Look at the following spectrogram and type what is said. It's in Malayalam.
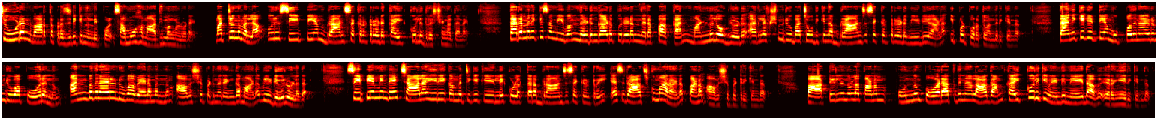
ചൂടൻ വാർത്ത പ്രചരിക്കുന്നുണ്ട് ഇപ്പോൾ സമൂഹ മാധ്യമങ്ങളുടെ മറ്റൊന്നുമല്ല ഒരു സി പി എം ബ്രാഞ്ച് സെക്രട്ടറിയുടെ കൈക്കൂലി ദൃശ്യങ്ങൾ തന്നെ. കരമനയ്ക്ക് സമീപം നെടുങ്കാട് പുരയിടം നിരപ്പാക്കാൻ മണ്ണ് ലോബിയോട് അരലക്ഷം രൂപ ചോദിക്കുന്ന ബ്രാഞ്ച് സെക്രട്ടറിയുടെ വീഡിയോ ആണ് ഇപ്പോൾ പുറത്തു വന്നിരിക്കുന്നത്. തനിക്ക് കിട്ടിയ മുപ്പതിനായിരം രൂപ പോരെന്നും അൻപതിനായിരം രൂപ വേണമെന്നും ആവശ്യപ്പെടുന്ന രംഗമാണ് വീഡിയോയിലുള്ളത്. സി പി എമ്മിന്റെ ചാല ഏരിയ കമ്മിറ്റിക്ക് കീഴിലെ കുളത്തറ ബ്രാഞ്ച് സെക്രട്ടറി എസ് രാജ്കുമാറാണ് പണം ആവശ്യപ്പെട്ടിരിക്കുന്നത്. പാർട്ടിയിൽ നിന്നുള്ള പണം ഒന്നും പോരാത്തതിനാലാകാം കൈക്കൂലിക്ക് വേണ്ടി നേതാവ് ഇറങ്ങിയിരിക്കുന്നത്.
